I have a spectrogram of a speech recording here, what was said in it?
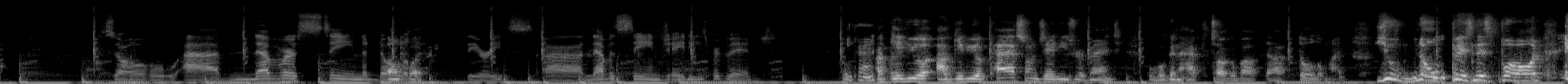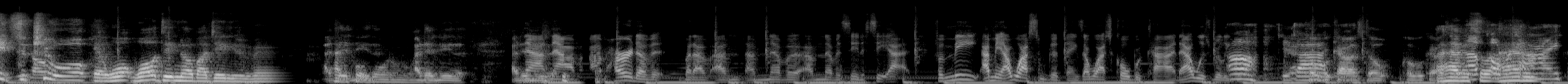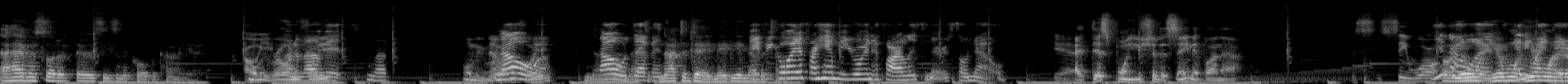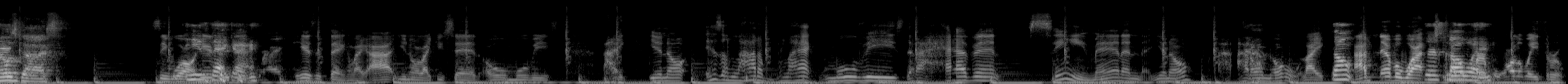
So I've never seen the Dolemite series. Uh, never seen JD's Revenge. Okay. I'll give you a, I'll give you a pass on JD's Revenge, but we're gonna have to talk about that Dolemite. You know business bond, insecure. Yeah, Walt, Walt didn't know about JD's Revenge. I had to didn't put either. Walt on. I didn't either. I didn't Now, either. now I've, I've heard of it, but I've, I've I've never I've never seen it. See, I, for me, I mean, I watched some good things. I watched Cobra Kai. That was really good. Oh yeah, God. Cobra Kai's dope. Cobra Kai. I haven't Love saw. I haven't. Kai. I haven't saw the third season of Cobra Kai yet. oh Want me yeah. it for love you? it. Love Want me No. ruin No. it for you? No, not, Devin. not today. Maybe another If you're time. going it for him, you're ruining it for our listeners. So no. Yeah. At this point, you should have seen it by now. See, Walt. You Oh, know you're, what? one- you're, one, Anyway, you're one of those guys. See, Walt. He's here's that the thing, right? Here's the thing. Like I, you know, like you said, old movies. Like you know, there's a lot of black movies that I haven't seen, man. And you know, I, I don't know. Like Don't. I've never watched There's no way. Purple all the way through.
